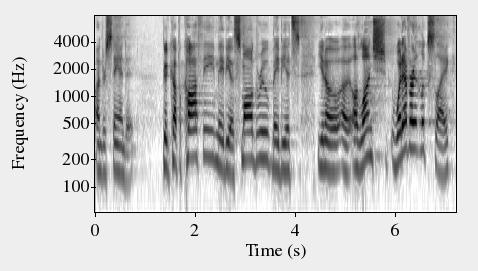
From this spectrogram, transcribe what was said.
understand it. Good cup of coffee, maybe a small group, maybe it's, you know, a, a lunch, whatever it looks like.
